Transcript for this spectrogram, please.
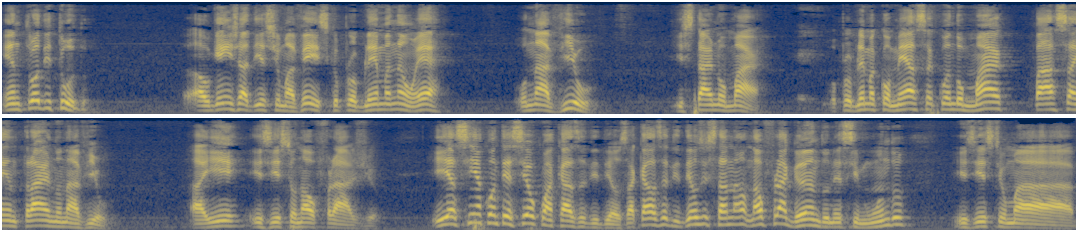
Entrou de tudo. Alguém já disse uma vez que o problema não é o navio estar no mar. O problema começa quando o mar passa a entrar no navio. Aí existe o naufrágio. E assim aconteceu com a casa de Deus. A casa de Deus está naufragando nesse mundo. Existe uma.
